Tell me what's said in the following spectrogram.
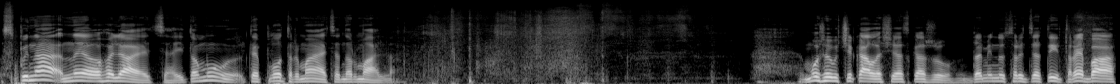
спина не оголяється і тому тепло тримається нормально. Може ви чекали, що я скажу, до мінус 30 треба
